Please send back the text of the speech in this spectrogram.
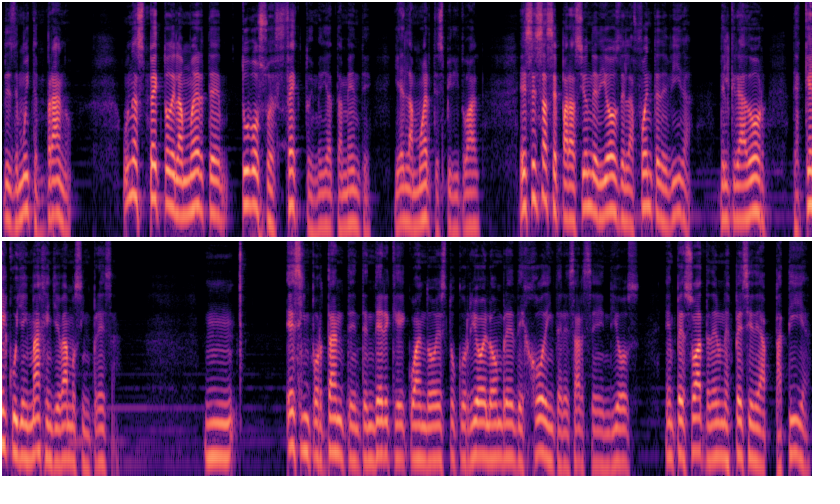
desde muy temprano. Un aspecto de la muerte tuvo su efecto inmediatamente y es la muerte espiritual. Es esa separación de Dios, de la fuente de vida, del Creador, de aquel cuya imagen llevamos impresa. Mm, es importante entender que cuando esto ocurrió el hombre dejó de interesarse en Dios, empezó a tener una especie de apatía.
